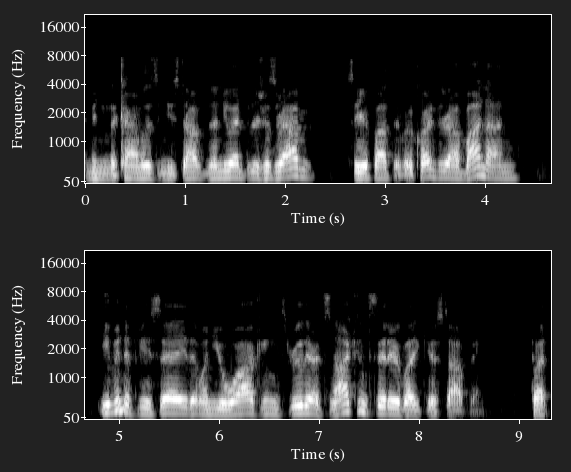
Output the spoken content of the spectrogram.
I mean the Carmelis, and you stopped, and then you went to the Rosh so you're pater. But according to Rabbanan, even if you say that when you're walking through there, it's not considered like you're stopping. But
